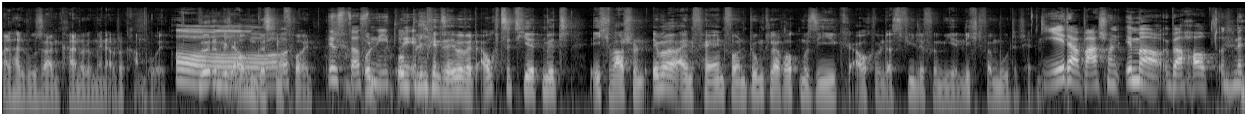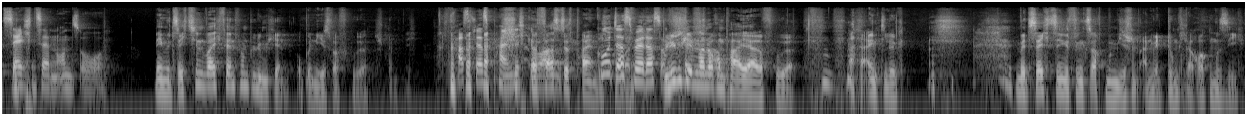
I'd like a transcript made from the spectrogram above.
mal Hallo sagen kann oder mein Autogramm holen. Würde mich auch ein bisschen freuen. Oh, Ist das und, niedlich. Und Blümchen selber wird auch zitiert mit, ich war schon immer ein Fan von dunkler Rockmusik, auch wenn das viele von mir nicht vermutet hätten. Jeder war schon immer überhaupt und mit 16 und so. Nee, mit 16 war ich Fan von Blümchen. Obwohl, nee, es war früher, stimmt nicht. Fast wäre es peinlich geworden. fast ist peinlich. Gut, dass geworden. wir das Blümchen war noch ein paar Jahre früher. ein Glück. Mit 16 fing es auch bei mir schon an mit dunkler Rockmusik.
